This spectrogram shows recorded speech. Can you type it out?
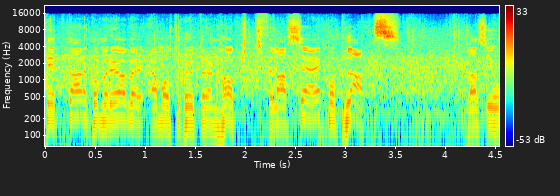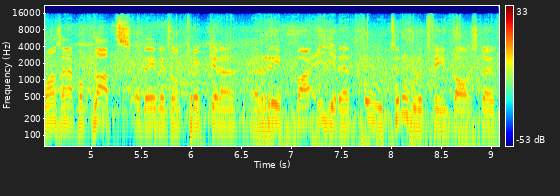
tittar, kommer över, jag måste skjuta den högt för Lasse är på plats. Lasse Johansson är på plats och Davidson trycker en ribba i det. Ett otroligt fint avslut.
